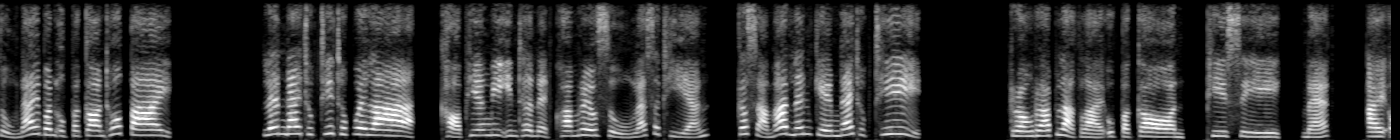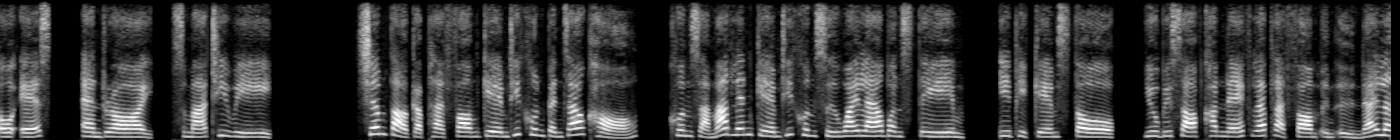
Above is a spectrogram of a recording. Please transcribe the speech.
สูงได้บนอุปกรณ์ทั่วไป เล่นได้ทุกที่ทุกเวลา ขอเพียงมีอินเทอร์เน็ตความเร็วสูงและเสถียร ก็สามารถเล่นเกมได้ทุกที่ รองรับหลากหลายอุปกรณ์ PC Mac iOS Android Smart TV เชื่อมต่อกับแพลตฟอร์มเกมที่คุณเป็นเจ้าของ คุณสามารถเล่นเกมที่คุณซื้อไว้แล้วบน Steam Epic Game Store Ubisoft Connect และแพลตฟอร์มอื่น ๆ ได้เล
